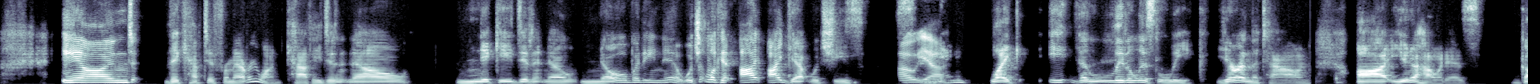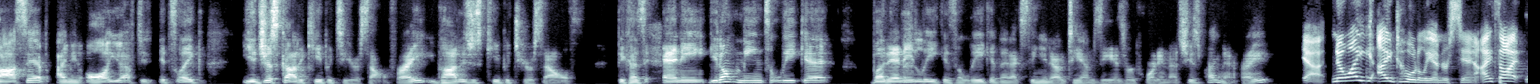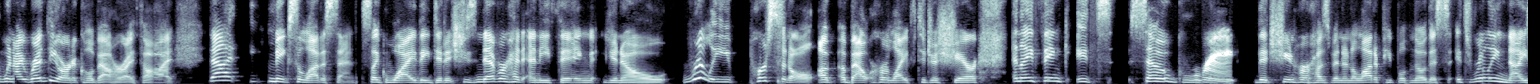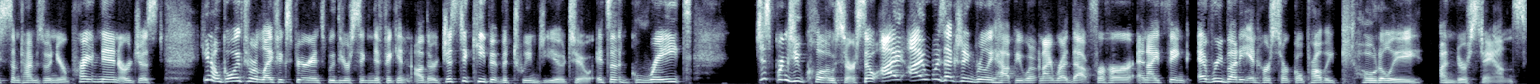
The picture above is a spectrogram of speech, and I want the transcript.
And they kept it from everyone. Kathy didn't know. Nikki didn't know. Nobody knew. Which look at I I get what she's Oh saying. yeah like the littlest leak you're in the town uh you know how it is gossip i mean all you have to it's like you just got to keep it to yourself right you got to just keep it to yourself because any you don't mean to leak it but any leak is a leak and the next thing you know tmz is reporting that she's pregnant right yeah. No, I I totally understand. I thought when I read the article about her, I thought that makes a lot of sense. Like why they did it. She's never had anything, you know, really personal about her life to just share. And I think it's so great that she and her husband and a lot of people know this. It's really nice sometimes when you're pregnant or just, you know, going through a life experience with your significant other just to keep it between you two. It's a great just brings you closer. So I I was actually really happy when I read that for her and I think everybody in her circle probably totally understands.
